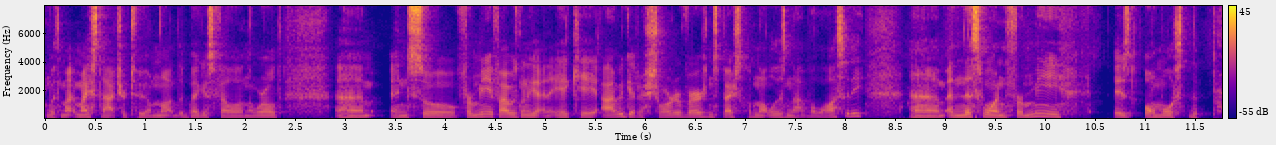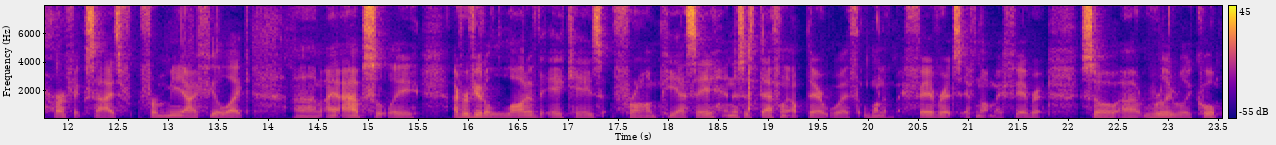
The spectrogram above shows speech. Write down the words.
with my, my stature too, I'm not the biggest fellow in the world. Um, and so for me, if I was going to get an AK, I would get a shorter version, especially if I'm not losing that velocity. Um, and this one for me is almost the perfect size for me. I feel like um, I absolutely, I've reviewed a lot of the AKs from PSA, and this is definitely up there with one of my favorites, if not my favorite. So uh, really, really cool.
